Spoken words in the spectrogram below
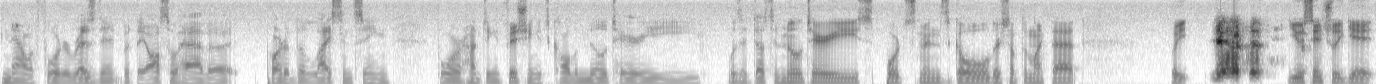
now a Florida resident, but they also have a part of the licensing for hunting and fishing. It's called the military. Was it Dustin Military Sportsman's Gold or something like that? But Yeah, that's it. You essentially get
